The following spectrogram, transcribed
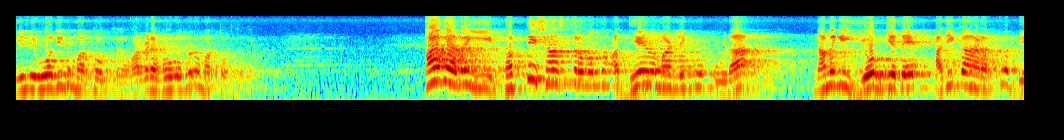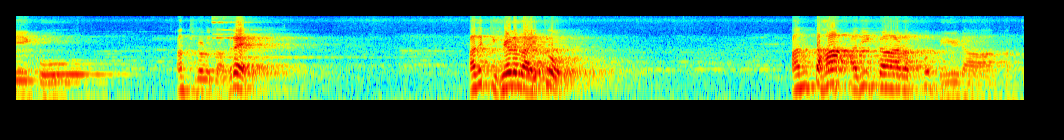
ಇಲ್ಲಿ ಓದಿದ್ದು ಮರ್ತೋಗ್ತದೆ. ಹೊರಗಡೆ ಹೋಗೋದ್ರೂ ಮರ್ತೋಗ್ತದೆ. ಹಾಗಾದ್ರೆ ಈ ಭಕ್ತಿ ಶಾಸ್ತ್ರವನ್ನು ಅಧ್ಯಯನ ಮಾಡಲಿಕ್ಕೂ ಕೂಡ ನಮಗೆ ಯೋಗ್ಯತೆ, ಅಧಿಕಾರತ್ವ ಬೇಕು ಅಂತ ಹೇಳೋದಾದ್ರೆ ಅದಕ್ಕೆ ಹೇಳಲಾಯಿತು, ಅಂತಹ ಅಧಿಕಾರತ್ವ ಬೇಡ ಅಂತ.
